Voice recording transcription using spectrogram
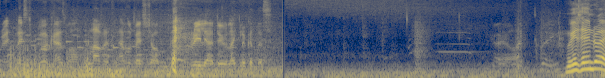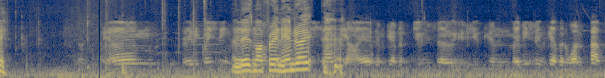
Great place to work as well. Love it. Have the best job. really, I do. Like, look at this. Where's Henry? Um, And there's my friend Henry. slightly higher than cabin two, so if you can maybe send cabin one up,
